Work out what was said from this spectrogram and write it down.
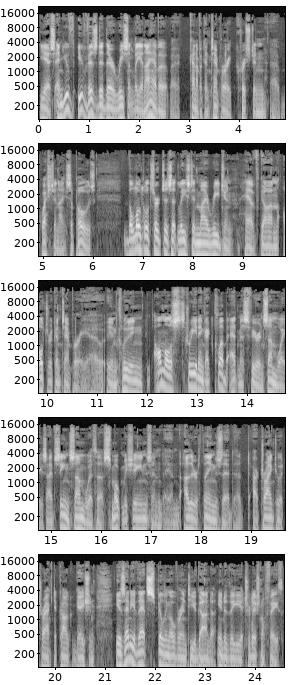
yes, and you've you visited there recently, and I have a, a kind of a contemporary Christian uh, question, I suppose. The mm-hmm. local churches, at least in my region, have gone ultra contemporary, uh, including almost creating a club atmosphere in some ways. I've seen some with uh, smoke machines and, and other things that uh, are trying to attract a congregation. Is any of that spilling over into Uganda, into the uh, traditional faith?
